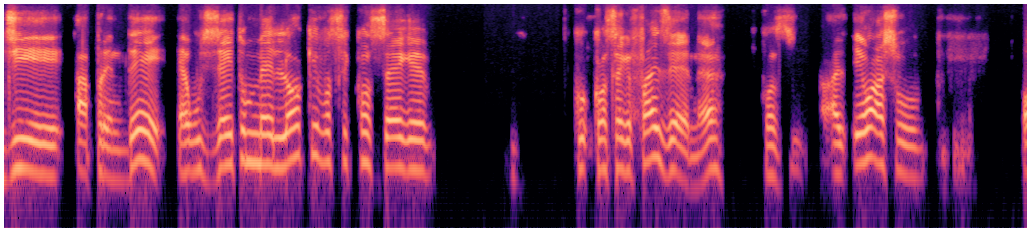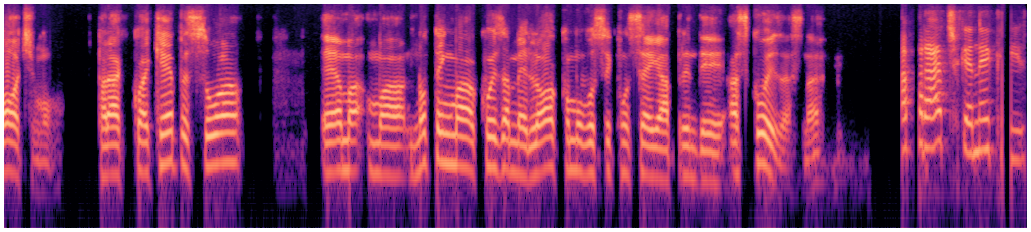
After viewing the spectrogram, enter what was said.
de aprender é o jeito melhor que você consegue consegue fazer, né? Eu acho ótimo para qualquer pessoa é uma, uma não tem uma coisa melhor como você consegue aprender as coisas, né? A prática, né, Cris?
